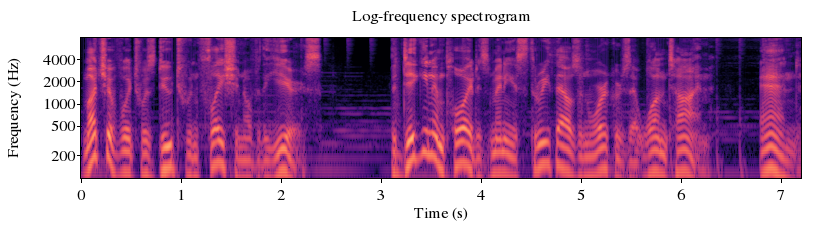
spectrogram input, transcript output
much of which was due to inflation over the years. The digging employed as many as 3,000 workers at one time and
